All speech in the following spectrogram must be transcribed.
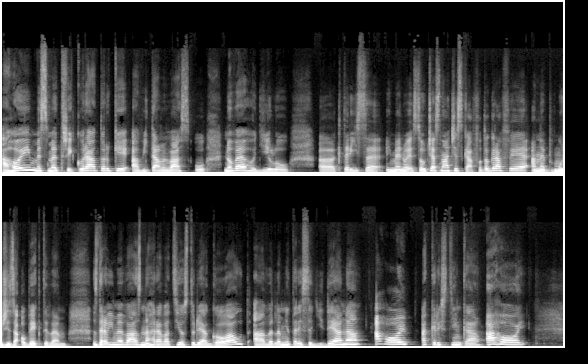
Ahoj, my jsme tři kurátorky a vítáme vás u nového dílu, eh, který se jmenuje Současná česká fotografie a neb muži za objektivem. Zdravíme vás z nahrávacího studia Go Out a vedle mě tady sedí Diana. Ahoj. A Kristýnka. Ahoj.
